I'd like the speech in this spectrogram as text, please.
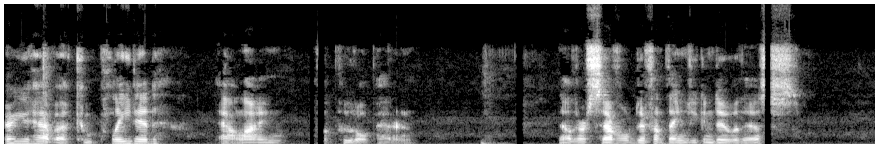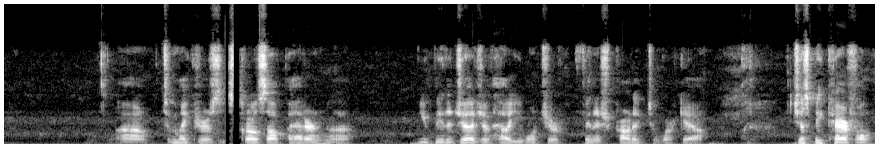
there you have a completed outline of a poodle pattern. Now there are several different things you can do with this uh, to make your scroll saw pattern. Uh, you be the judge of how you want your finished product to work out. just be careful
